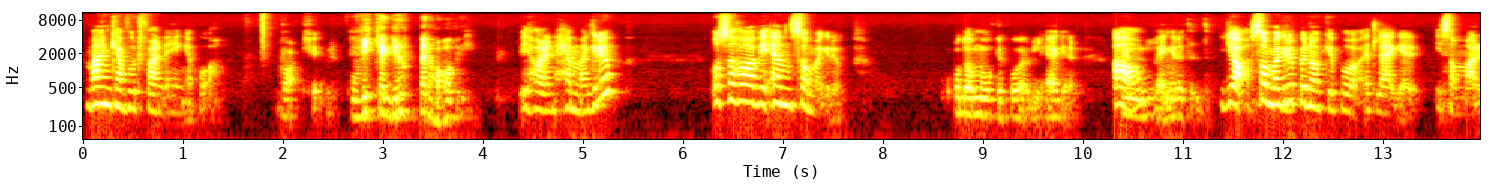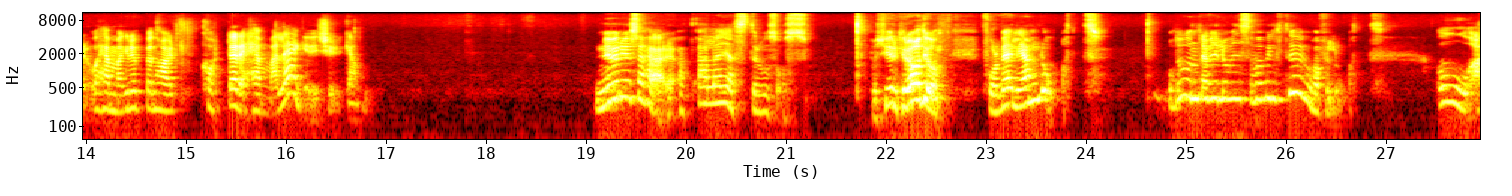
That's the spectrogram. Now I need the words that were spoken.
Man kan fortfarande hänga på. Vad kul. Och vilka grupper har vi? Vi har en hemmagrupp och så har vi en sommargrupp. Och de åker på läger Ja, en längre tid. ja, sommargruppen åker på ett läger i sommar och hemmagruppen har ett kortare hemmaläger i kyrkan. Nu är det ju så här att alla gäster hos oss på kyrkradion får välja en låt. Och då undrar vi Lovisa, vad vill du ha för låt? Åh,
